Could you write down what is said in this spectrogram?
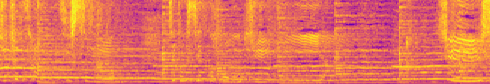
主出尘之上这倒是一个好主意啊。主上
